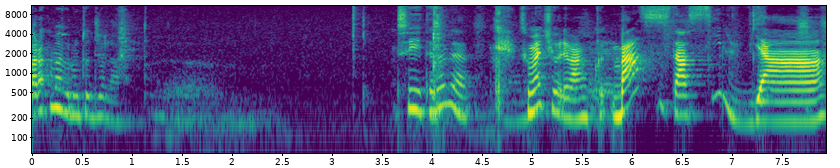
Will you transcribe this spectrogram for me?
Guarda come è venuto gelato. Sì, te l'ho detto. Secondo me ci voleva ancora... Basta, Silvia!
